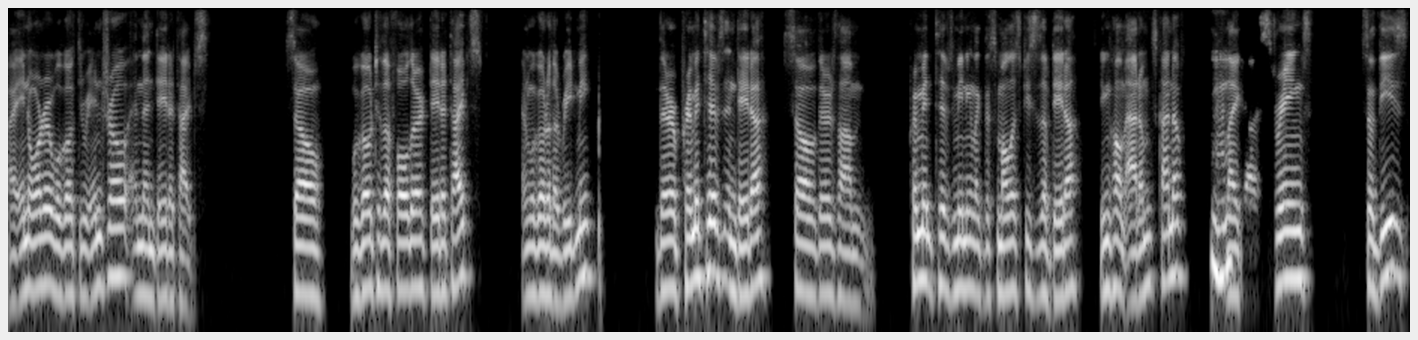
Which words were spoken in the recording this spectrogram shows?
uh, in order, we'll go through intro and then data types. So we'll go to the folder data types, and we'll go to the README. There are primitives in data. So there's um primitives meaning like the smallest pieces of data. You can call them atoms, kind of Mhm. like uh, strings. So these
